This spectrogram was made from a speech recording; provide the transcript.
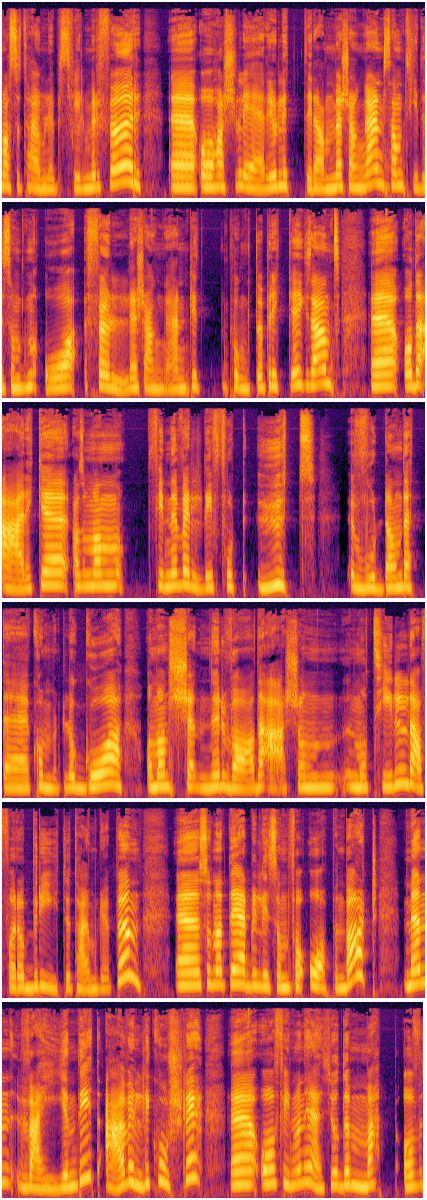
masse timelapse-filmer før, uh, og harselerer jo litt med sjangeren, samtidig som den òg følger sjangeren til punkt og prikke, ikke sant? Uh, og det er ikke Altså, man finner veldig fort ut hvordan dette kommer til å gå, og man skjønner hva det er som må til da, for å bryte timeloopen. Eh, sånn at det blir litt sånn for åpenbart. Men veien dit er veldig koselig, eh, og filmen heter jo The Map of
